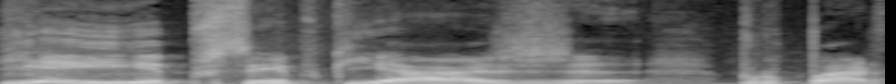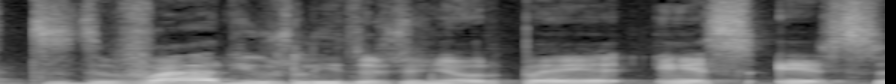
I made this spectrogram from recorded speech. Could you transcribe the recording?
e aí é percebo que haja por parte de vários líderes da União Europeia esse, esse,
